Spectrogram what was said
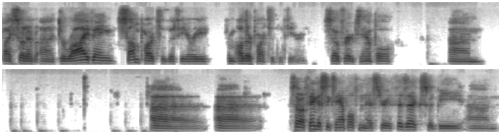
by sort of uh, deriving some parts of the theory from other parts of the theory. So, for example, um, uh, uh, so a famous example from the history of physics would be, um,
